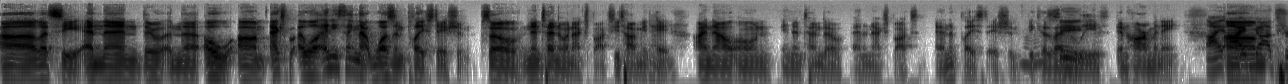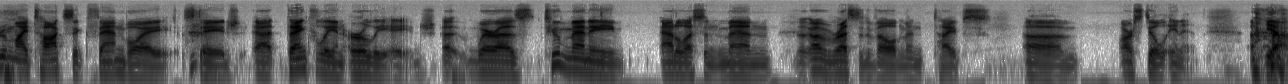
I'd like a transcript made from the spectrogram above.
uh, let's see, and then there and the oh, um, Xbox. Well, anything that wasn't PlayStation, so Nintendo and Xbox. You taught me to hate. I now own a Nintendo and an Xbox and a PlayStation because I believe in harmony. I, I Um, got through my toxic fanboy stage at thankfully an early age, uh, whereas too many adolescent men, uh, Arrested Development types, um, are still in it. Yeah.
